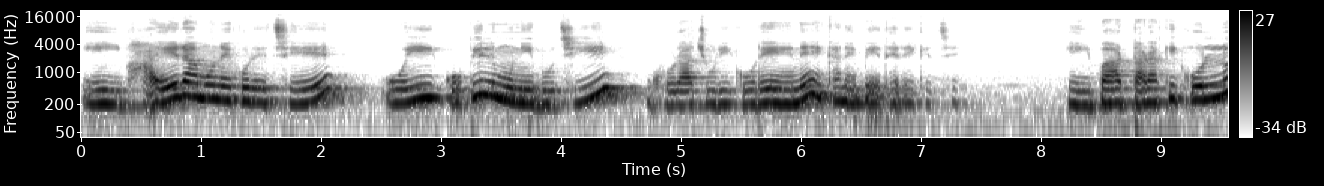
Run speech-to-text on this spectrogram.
এই ভাইয়েরা মনে করেছে ওই কপিল মুনি বুঝি ঘোড়া চুরি করে এনে এখানে বেঁধে রেখেছে। এইবার তারা কি করল?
